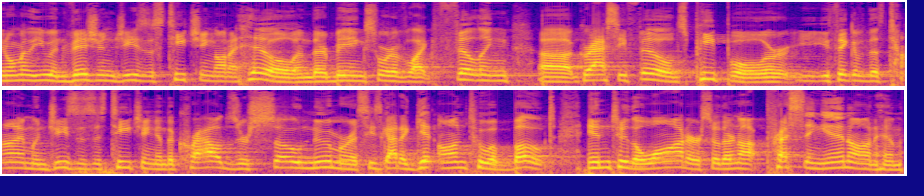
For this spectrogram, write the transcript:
normally you envision Jesus teaching on a hill and there being sort of like filling uh, grassy fields, people, or you think of the time when Jesus is teaching and the crowds are so numerous, he's got to get onto a boat into the water so they're not pressing in on him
